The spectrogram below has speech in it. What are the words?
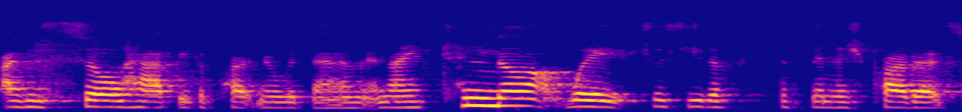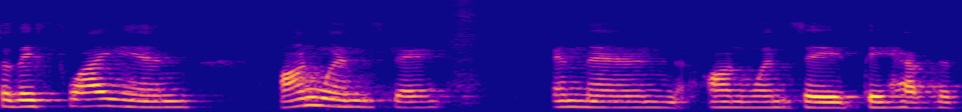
I'm so happy to partner with them and I cannot wait to see the, the finished product. So they fly in on Wednesday and then on Wednesday they have the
